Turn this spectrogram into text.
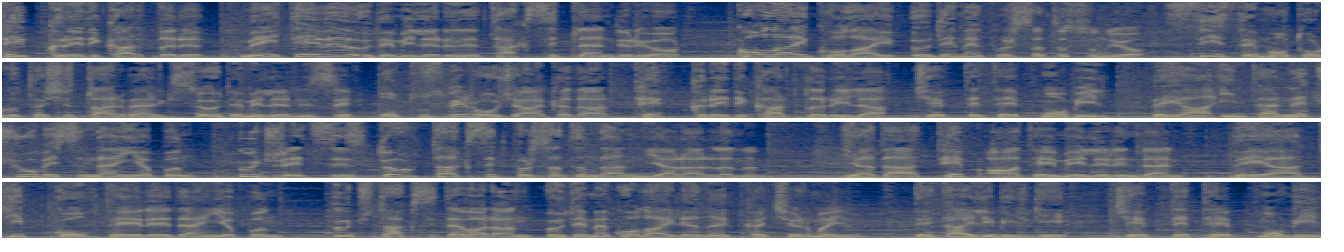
TEP kredi kartları MTV ödemelerini taksitlendiriyor. Kolay kolay ödeme fırsatı sunuyor. Siz de motorlu taşıtlar vergisi ödemelerinizi 31 Ocağı kadar TEP kredi kartlarıyla cepte TEP mobil veya internet şubesinden yapın. Ücretsiz 4 taksit fırsatından yararlanın. Ya da TEP ATM'lerinden veya Gip.gov.tr'den yapın. 3 taksite varan ödeme kolaylığını kaçırmayın. Detaylı bilgi cepte TEP mobil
